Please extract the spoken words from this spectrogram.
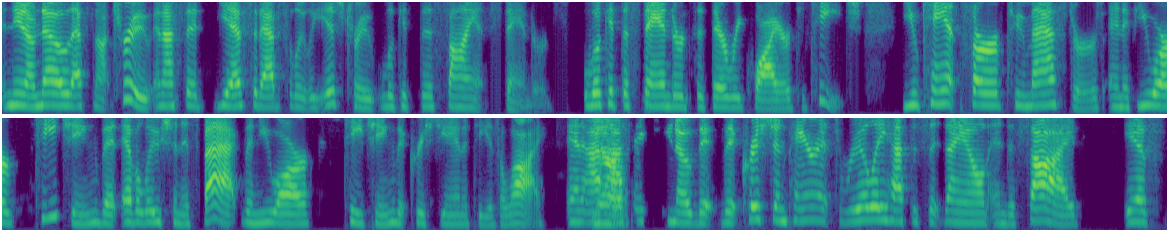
And, you know, no, that's not true. And I said, yes, it absolutely is true. Look at the science standards, look at the standards that they're required to teach. You can't serve two masters. And if you are teaching that evolution is fact, then you are teaching that Christianity is a lie. And I, yeah. I think, you know, that, that Christian parents really have to sit down and decide if,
